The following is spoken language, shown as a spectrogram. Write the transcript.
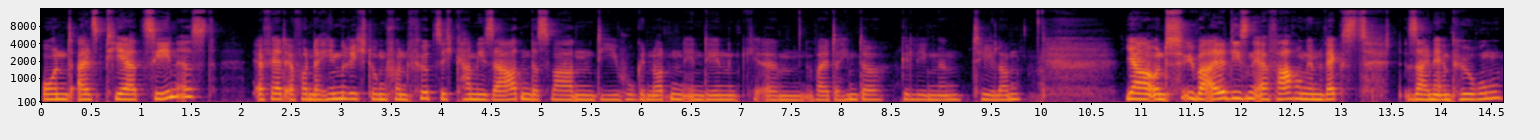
Und als Pierre zehn ist, erfährt er von der Hinrichtung von 40 Kamisarden, das waren die Hugenotten in den ähm, weiter hintergelegenen Tälern. Ja, und über all diesen Erfahrungen wächst seine Empörung,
